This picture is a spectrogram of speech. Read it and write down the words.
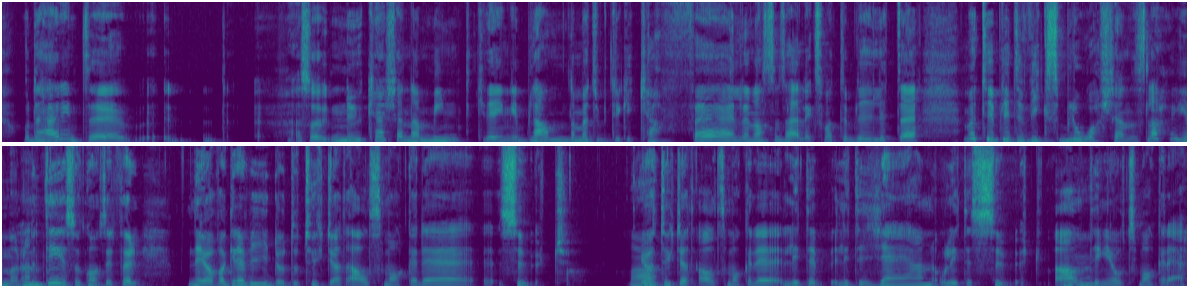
och det här är inte. Alltså nu kan jag känna mintgrejen ibland när man typ dricker kaffe eller något sånt här liksom att det blir lite, men typ lite Vicks blå-känsla i munnen. Men det är så konstigt för när jag var gravid då, då tyckte jag att allt smakade surt. Ja. Jag tyckte att allt smakade lite, lite järn och lite surt. Allting jag åt smakade.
